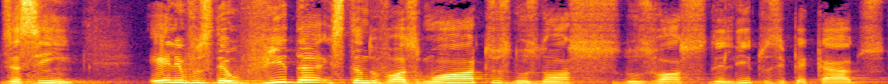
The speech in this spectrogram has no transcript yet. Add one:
Diz assim: Ele vos deu vida, estando vós mortos nos, nossos, nos vossos delitos e pecados,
